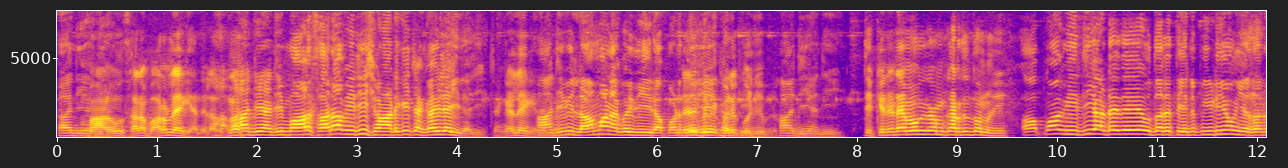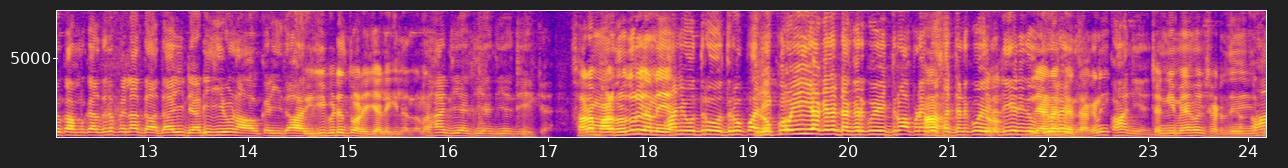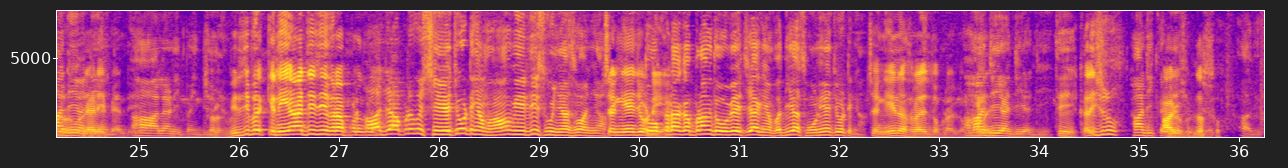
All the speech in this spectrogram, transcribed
ਹਾਂਜੀ ਮਾਲ ਉਹ ਸਾਰਾ ਬਾਹਰੋਂ ਲੈ ਕੇ ਆਂਦੇ ਲਾ ਨਾ। ਹਾਂਜੀ ਹਾਂਜੀ ਮਾਲ ਸਾਰਾ ਵੀਰ ਜੀ ਛਾਂਟ ਕੇ ਚੰਗਾ ਹੀ ਲਈਦਾ ਜੀ। ਚੰਗਾ ਲੈ ਕੇ। ਹਾਂਜੀ ਵੀ ਲਾਮਾ ਨਾ ਕੋਈ ਵੀਰ ਆਪਾਂ ਨੂੰ ਦੇ ਬਿਲਕੁਲ ਜੀ। ਹਾਂਜੀ ਹਾਂਜੀ। ਤੇ ਕਿੰਨੇ ਟਾਈਮ ਹੋ ਗਿਆ ਕੰਮ ਕਰਦੇ ਤੁਹਾਨੂੰ ਜੀ? ਆਪਾਂ ਵੀਰ ਜੀ ਸਾਡੇ ਤੇ ਦੇ ਤਿੰਨ ਪੀੜ੍ਹੀਆਂ ਹੋਈਆਂ ਸਾਨੂੰ ਕੰਮ ਕਰਦੇ ਨੂੰ ਪਹਿਲਾਂ ਦਾਦਾ ਜੀ ਡੈਡੀ ਜੀ ਹੁਣ ਆਪ ਕਰੀਦਾ। ਹਾਂਜੀ ਤੀਜੀ ਵੀਡੀਓ ਤੁਹਾਡੀ ਚੱਲ ਗਈ ਲੱਗਦਾ ਹਾਂਜੀ ਹਾਂਜੀ ਹਾਂਜੀ ਹਾਂਜੀ। ਠੀਕ ਹੈ। ਸਾਰਾ ਮਾਲ ਫਿਰ ਉਧਰੋਂ ਜਾਂਦੇ ਆ। ਹਾਂਜੀ ਉਧਰੋਂ ਉਧਰੋਂ ਭਾਜੀ ਕੋਈ ਆ ਕਿਤੇ ਡੰਗਰ ਕੋਈ ਇਧਰੋਂ ਆਪਣੇ ਕੋਲ ਸੱਜਣ ਕੋਈ ਲੱਲੀਏ ਨਹੀਂ ਤੇ ਲੈਣਾ ਉਧਰੋਂ ਪੈਂਦਾ ਕਿ ਨਹੀਂ? ਹਾਂਜੀ ਹਾਂਜੀ। ਚੰਗੀ ਮੈਂ ਹੋਈ ਹਾਂਜੀ ਹਾਂਜੀ। ਲੈਣੀ ਪੈਂਦੀ। ਹਾਂ ਲੈਣੀ ਪੈਂਦੀ ਚਲੋ ਵੀਰ ਜੀ ਫਿਰ ਕਿੰਨੀਆਂ ਅੱਜ ਜੀ ਫਿਰ ਆਪਣੇ ਕੋਲ? ਅੱਜ ਆਪਣੇ ਕੋਲ 6 ਝੋਟੀਆਂ ਮਗਾਵਾਂ ਵੀਰ ਜੀ ਸੂਈਆਂ ਸਵਾਈਆਂ। ਚੰਗੀਆਂ ਝੋਟੀਆਂ। ਟੋਕੜਾ ਕੱਪੜਾ ਦੋ ਵਿੱਚ ਹੈਗੀਆਂ ਵਧੀਆ ਸੋਹਣੀਆਂ ਝੋਟੀਆਂ। ਚੰਗੀ ਨਸਲਾਂ ਦੀ ਟੁਕੜਾ ਹਾਂਜੀ ਹਾਂਜੀ ਹਾਂਜੀ। ਤੇ ਕਰੀ ਸ਼ੁਰੂ? ਹਾਂਜੀ ਕਰੀਏ ਜਾਓ ਦੱਸੋ। ਹਾਂਜੀ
